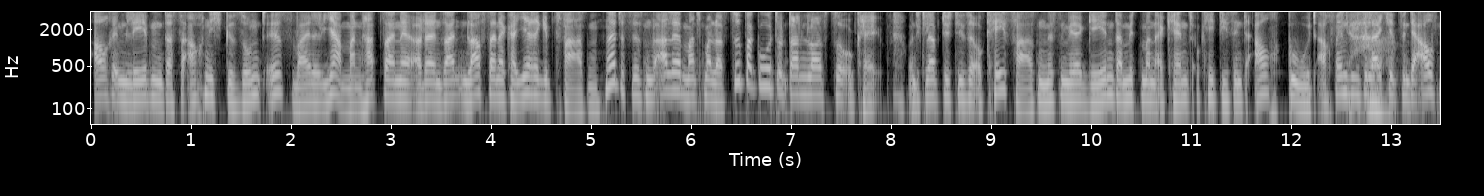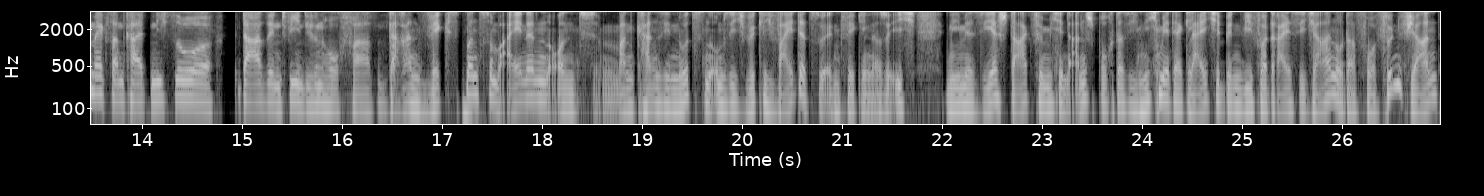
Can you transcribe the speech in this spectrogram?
auch im Leben, das auch nicht gesund ist, weil ja, man hat seine, oder in seinem Lauf seiner Karriere gibt's Phasen. Ne? Das wissen wir alle. Manchmal läuft super gut und dann läuft so okay. Und ich glaube, durch diese Okay-Phasen müssen wir gehen, damit man erkennt, okay, die sind auch gut, auch wenn ja. sie vielleicht jetzt in der Aufmerksamkeit nicht so da sind wie in diesen Hochphasen. Daran wächst wächst man zum einen und man kann sie nutzen, um sich wirklich weiterzuentwickeln. Also ich nehme sehr stark für mich in Anspruch, dass ich nicht mehr der gleiche bin wie vor 30 Jahren oder vor fünf Jahren.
